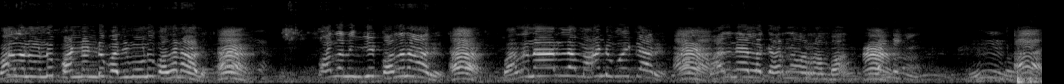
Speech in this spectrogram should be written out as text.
பதினொன்னு பன்னெண்டு பதிமூணு பதினாலு. பதினஞ்சு பதினாறு. பதினாறுல மாண்டு போயிட்டாரு. பதினேழுல. ம். ஆ.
